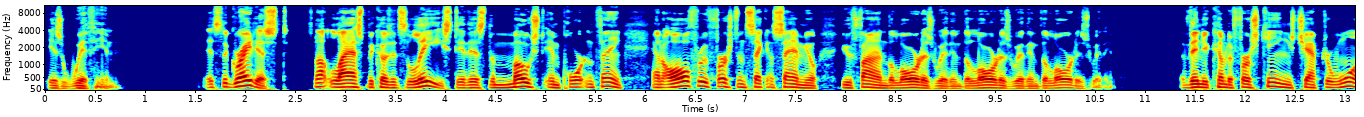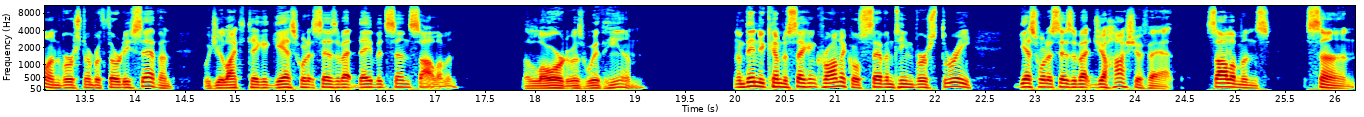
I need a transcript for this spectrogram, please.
is with him. It's the greatest. It's not last because it's least. It is the most important thing. And all through 1st and 2nd Samuel, you find the Lord is with him, the Lord is with him, the Lord is with him. Then you come to 1 Kings chapter 1, verse number 37. Would you like to take a guess what it says about David's son Solomon? The Lord was with him. And then you come to Second Chronicles 17, verse 3. Guess what it says about Jehoshaphat, Solomon's son?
